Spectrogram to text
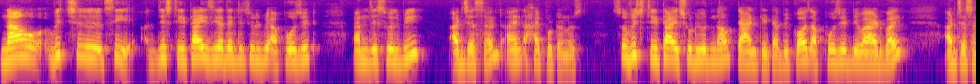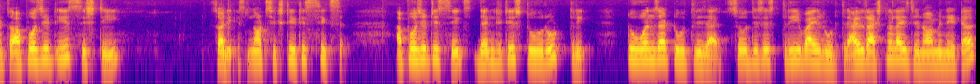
Now which uh, see this theta is here then this will be opposite and this will be adjacent and hypotenuse. So which theta I should use now? Tan theta because opposite divided by adjacent. So opposite is 60 sorry it's not 60 it is 6 opposite is 6 then it is 2 root 3 2 ones are 2 3s are. So this is 3 by root 3 i will rationalize denominator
